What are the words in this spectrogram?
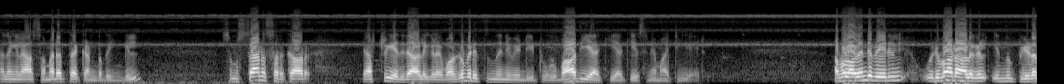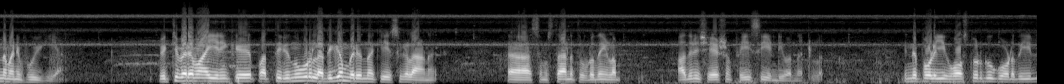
അല്ലെങ്കിൽ ആ സമരത്തെ കണ്ടതെങ്കിൽ സംസ്ഥാന സർക്കാർ രാഷ്ട്രീയ എതിരാളികളെ വകവരുത്തുന്നതിന് വേണ്ടിയിട്ടുള്ള ഉപാധിയാക്കി ആ കേസിനെ മാറ്റുകയായിരുന്നു. അപ്പോൾ അതിന്റെ പേരിൽ ഒരുപാട് ആളുകൾ ഇന്നും പീഡനം അനുഭവിക്കുകയാണ്. വ്യക്തിപരമായി എനിക്ക് പത്തിരുന്നൂറിലധികം വരുന്ന കേസുകളാണ് സംസ്ഥാനത്തുടനീളം അതിനുശേഷം ഫേസ് ചെയ്യേണ്ടി വന്നിട്ടുള്ളത്. ഇന്നിപ്പോൾ ഈ ഹോസ്ദുർഗ് കോടതിയിൽ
